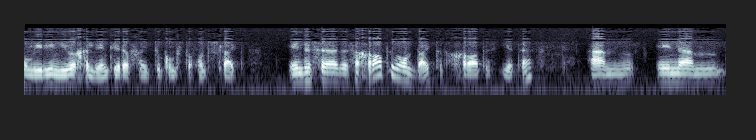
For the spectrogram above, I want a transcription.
om hierdie nuwe geleenthede van die toekoms te ontsluit. En dis 'n dis 'n gratis ontbyt of gratis ete. Ehm um, en ehm um,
